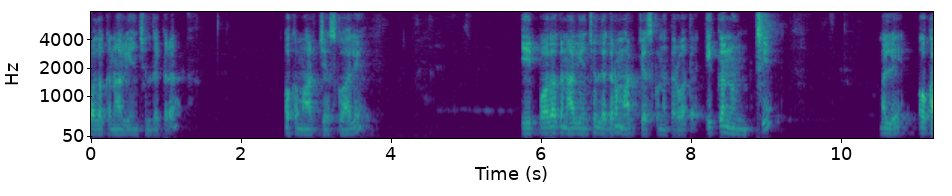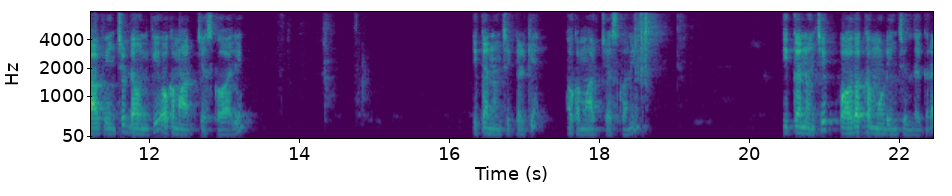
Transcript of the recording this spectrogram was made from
పదొక నాలుగు ఇంచుల దగ్గర ఒక మార్క్ చేసుకోవాలి. ఈ పోదాక నాలుగు ఇంచుల దగ్గర మార్క్ చేసుకున్న తర్వాత ఇక్కడ నుంచి మళ్ళీ ఒక హాఫ్ ఇంచు డౌన్కి ఒక మార్క్ చేసుకోవాలి. ఇక్కడ నుంచి ఇక్కడికి ఒక మార్క్ చేసుకొని ఇక్కడ నుంచి పోదొక్క మూడు ఇంచుల దగ్గర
